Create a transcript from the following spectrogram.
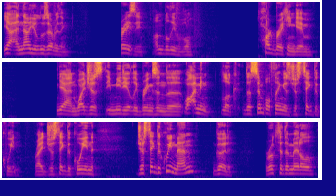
Yeah, and now you lose everything. Crazy. Unbelievable. Heartbreaking game. Yeah, and white just immediately brings in the... Well, I mean, look, the simple thing is just take the queen, right? Just take the queen. Just take the queen, man. Good. Rook to the middle,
